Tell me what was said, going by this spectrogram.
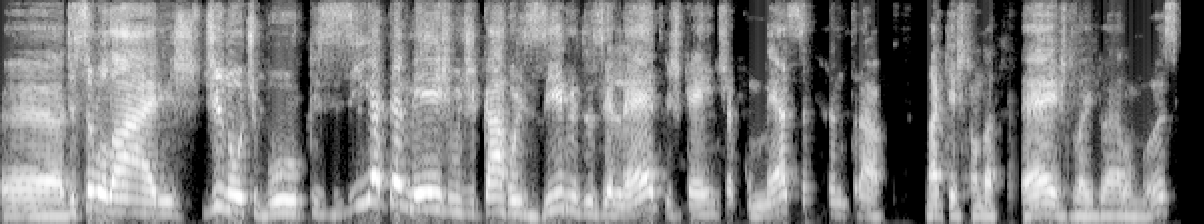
é, de celulares, de notebooks e até mesmo de carros híbridos elétricos, que a gente já começa a entrar na questão da Tesla e do Elon Musk,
